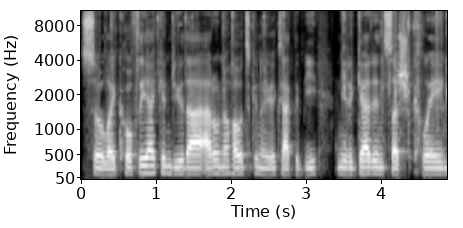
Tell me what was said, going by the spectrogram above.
So, like, hopefully I can do that. I don't know how it's to exactly be. I need to get in such claim,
